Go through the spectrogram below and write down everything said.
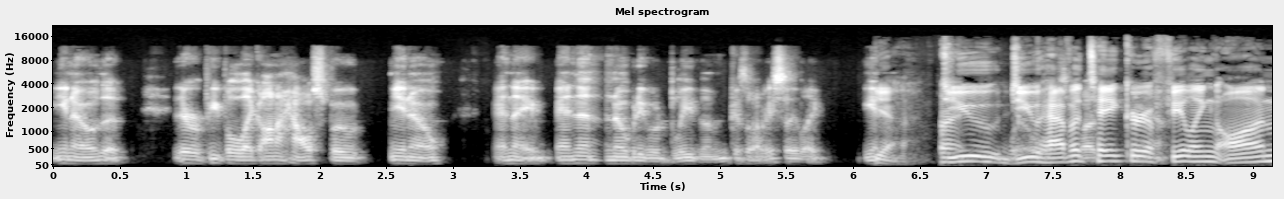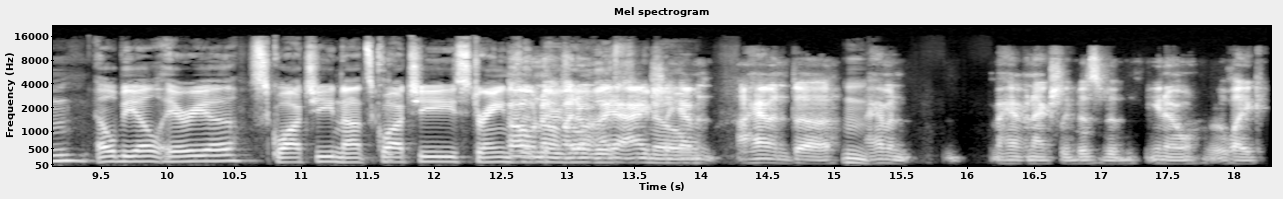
you know that there were people like on a houseboat you know and they and then nobody would believe them because obviously like you know, Yeah. Do you do you have a take or a feeling on LBL area? Squatchy, not squatchy, strange. oh no i don't I, this, I you actually know- haven't i haven't uh Hmm. i haven't i haven't actually visited you know like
